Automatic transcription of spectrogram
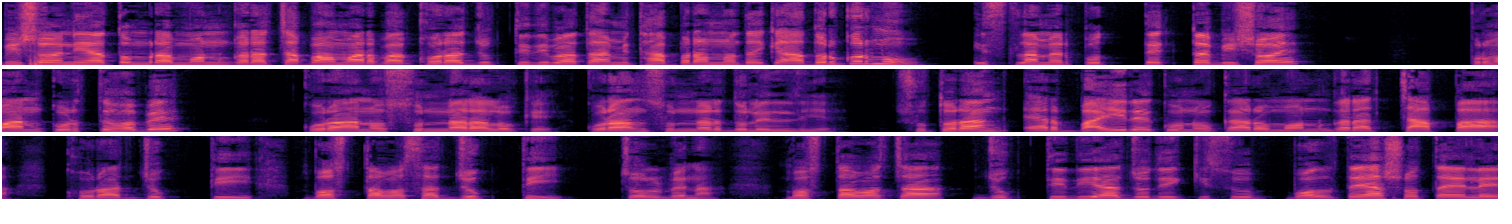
বিষয় নিয়ে তোমরা মন করা চাপা মারবা, খোরা যুক্তি দিবা, তা আমি থাপড়াম না তাকে আদর করব ইসলামের প্রত্যেকটা বিষয় প্রমাণ করতে হবে কোরআন ও সুন্নার আলোকে, কোরআন সুন্নার দলিল দিয়ে। সুতরাং এর বাইরে কোনো কারও মন গড়া চাপা খোরা যুক্তি বস্তা বসা যুক্তি চলবে না। বস্তা বসা যুক্তি দিয়া যদি কিছু বলতে আসো তাহলে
